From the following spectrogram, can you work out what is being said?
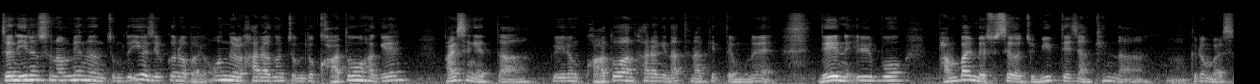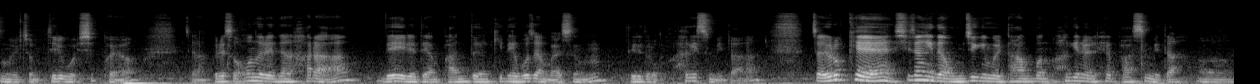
저는 이런 순환면은 좀더 이어질 거라 봐요. 오늘 하락은 좀 더 과도하게 발생했다. 그 이런 과도한 하락이 나타났기 때문에 내일은 일부 반발 매수세가 좀 유입되지 않겠나 어, 그런 말씀을 좀 드리고 싶어요. 자 그래서 오늘에 대한 하락 내일에 대한 반등 기대해보자 말씀 드리도록 하겠습니다. 자 이렇게 시장에 대한 움직임을 다 한번 확인을 해 봤습니다. 어,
